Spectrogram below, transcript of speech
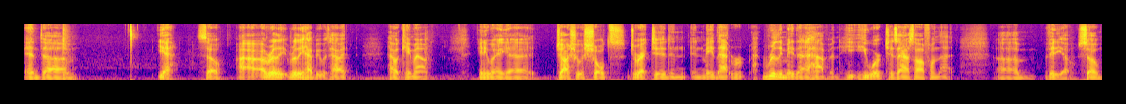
and um, yeah, so I, I really really happy with how it how it came out. Anyway, uh, Joshua Schultz directed and, and made that really made that happen. He he worked his ass off on that um, video. So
